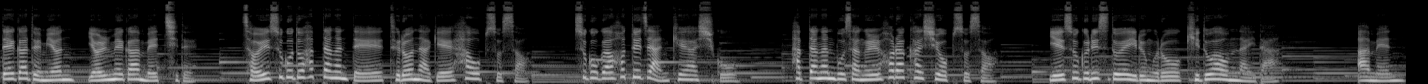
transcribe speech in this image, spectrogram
때가 되면 열매가 맺히듯 저의 수고도 합당한 때에 드러나게 하옵소서. 수고가 헛되지 않게 하시고 합당한 보상을 허락하시옵소서. 예수 그리스도의 이름으로 기도하옵나이다. 아멘.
